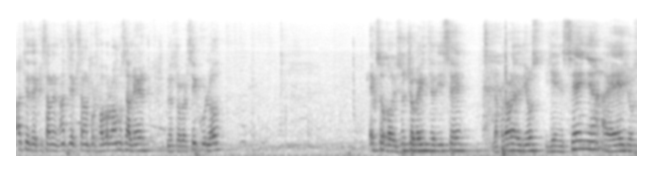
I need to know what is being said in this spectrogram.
Antes de que salgan, antes de que salgan, por favor, vamos a leer nuestro versículo. Éxodo 18:20 dice la palabra de Dios y enseña a ellos,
